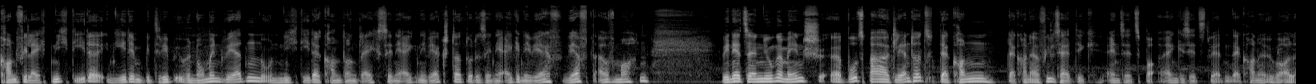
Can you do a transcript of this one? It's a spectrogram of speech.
kann vielleicht nicht jeder in jedem Betrieb übernommen werden und nicht jeder kann dann gleich seine eigene Werkstatt oder seine eigene Werft aufmachen. Wenn jetzt ein junger Mensch äh, Bootsbauer gelernt hat, der kann, der kann ja vielseitig eingesetzt werden, der kann ja überall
